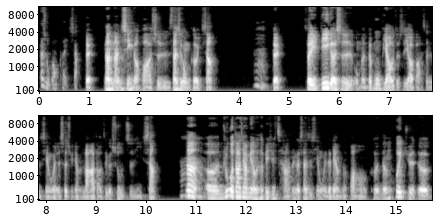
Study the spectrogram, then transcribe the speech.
二十五公克以上。对，那男性的话是三十公克以上，嗯对所以第一个是我们的目标就是要把膳食纤维的摄取量拉到这个数字以上。那嗯呃，如果大家没有特别去查那个膳食纤维的量的话，哦，可能会觉得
